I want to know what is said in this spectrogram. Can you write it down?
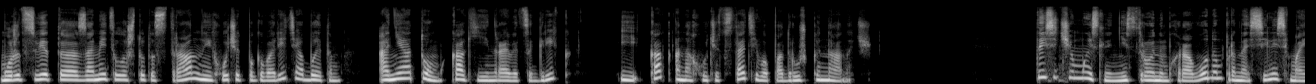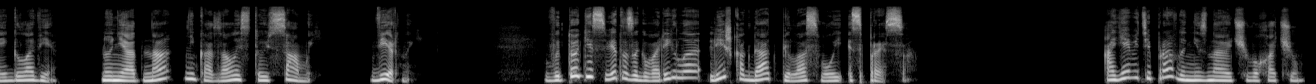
Может, Света заметила что-то странное и хочет поговорить об этом, а не о том, как ей нравится Грик и как она хочет стать его подружкой на ночь. Тысячи мыслей нестройным хороводом проносились в моей голове, но ни одна не казалась той самой, верной. В итоге Света заговорила, лишь когда отпила свой эспрессо. А я ведь и правда не знаю, чего хочу.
